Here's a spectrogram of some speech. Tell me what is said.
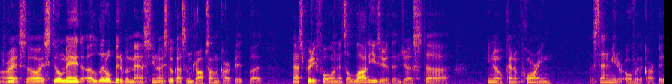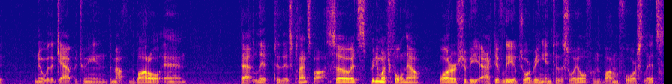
Alright, so I still made a little bit of a mess. You know, I still got some drops on the carpet, but that's pretty full and it's a lot easier than just, uh, you know, kind of pouring a centimeter over the carpet, you know, with a gap between the mouth of the bottle and that lip to this plant spa. So it's pretty much full now. Water should be actively absorbing into the soil from the bottom four slits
